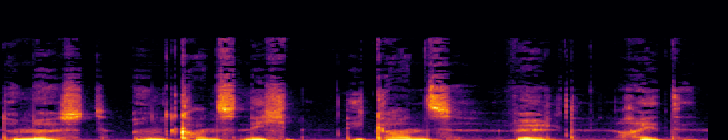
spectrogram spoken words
Du musst und kannst nicht die ganze Welt retten.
